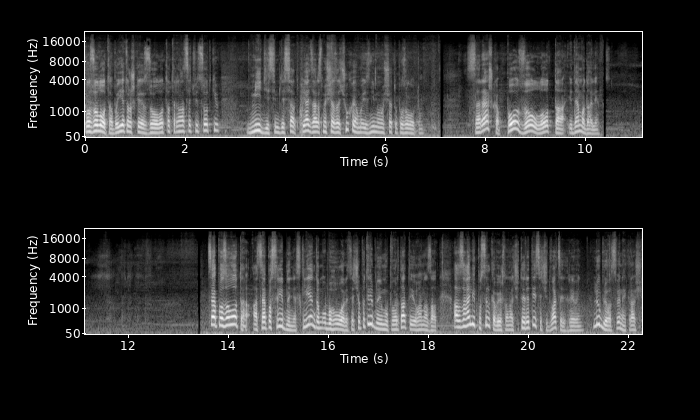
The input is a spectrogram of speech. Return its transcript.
позолота, бо є трошки золота 13%, міді 75%. Зараз ми ще зачухаємо і знімемо ще ту позолоту. Сережка позолота. Ідемо далі. Це позолота, а це посрібнення. З клієнтом обговориться, що потрібно йому повертати його назад. А взагалі посилка вийшла на 4020 гривень. Люблю вас, ви найкращі.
